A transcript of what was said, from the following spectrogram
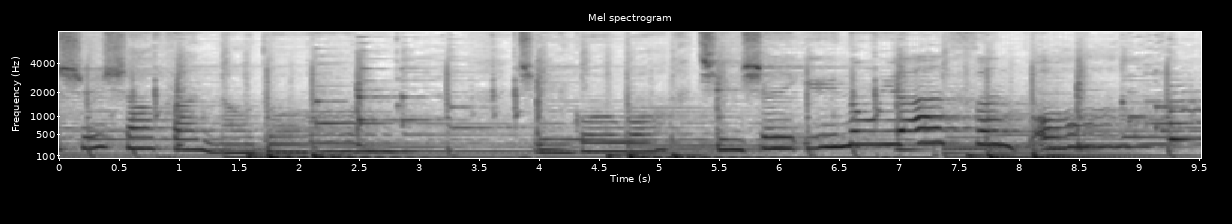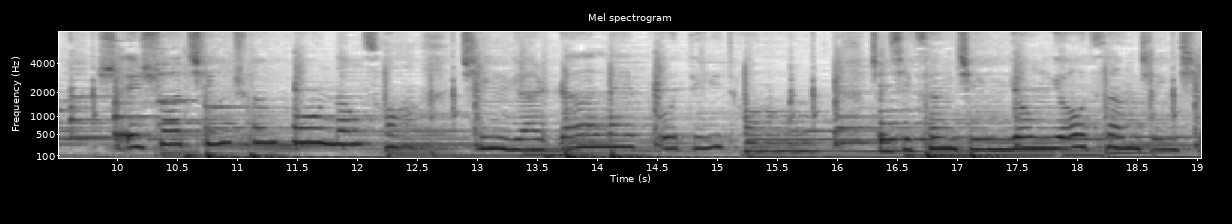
世事少，烦恼多。经过我，情深意浓，缘分薄。谁说青春不能错？情愿热泪不低头。珍惜曾经拥有，曾经牵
